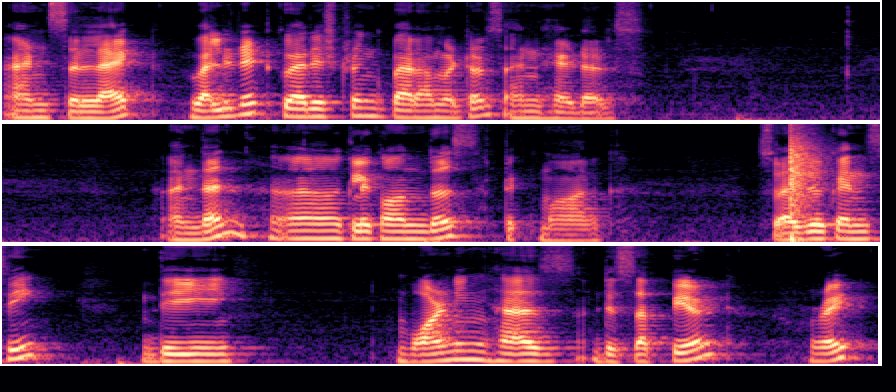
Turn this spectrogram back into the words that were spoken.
and select validate query string parameters and headers. And then uh, click on this tick mark. So as you can see, the warning has disappeared, right?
